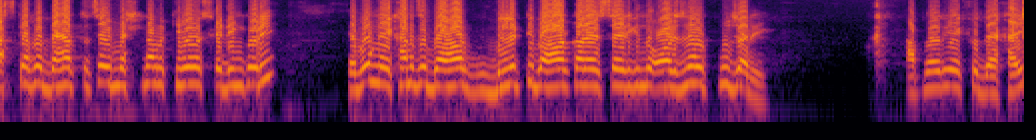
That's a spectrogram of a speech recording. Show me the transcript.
আজকে আপনার দেখাতে চাই এই মেশিনটা আমরা কীভাবে সেটিং করি এবং এখানে যে ব্যবহার ব্লেডটি ব্যবহার করা হয়েছে, এটি কিন্তু অরিজিনাল পূজারি। আপনাদেরকে একটু দেখাই।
